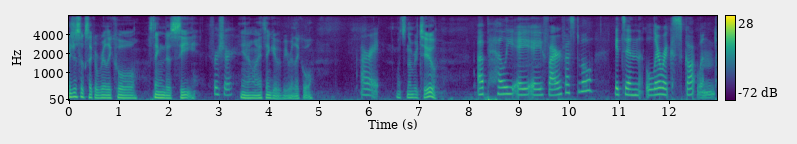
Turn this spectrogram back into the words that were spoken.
it just looks like a really cool thing to see. for sure. You know, I think it would be really cool. All right. What's number two? Up Helly Aa Fire Festival. It's in Lerwick, Scotland.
